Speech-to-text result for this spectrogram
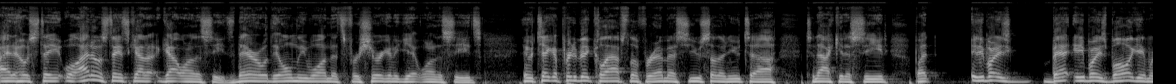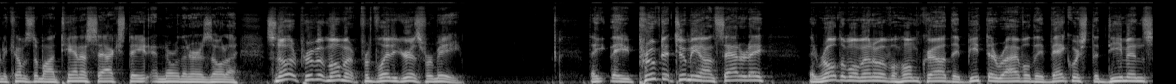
Idaho State. Well, Idaho State's got got one of the seeds. They're the only one that's for sure going to get one of the seeds. It would take a pretty big collapse though for MSU Southern Utah to not get a seed, but anybody's bet anybody's ball game when it comes to Montana, Sac State, and Northern Arizona. It's another prove moment for the Lady Grizz for me. They, they proved it to me on Saturday. They rolled the momentum of a home crowd. They beat their rival. They vanquished the demons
